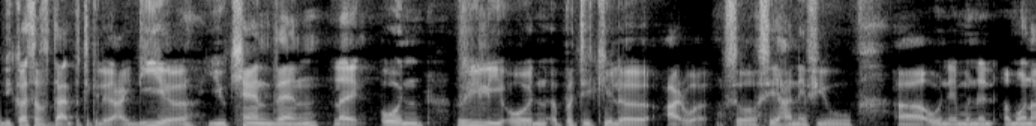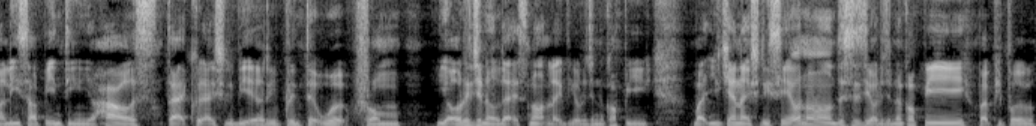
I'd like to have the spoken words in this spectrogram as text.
Because of that particular idea you can then like own really own a particular artwork. So say Hanif you uh, own a Mona, Lisa painting in your house, that could actually be a reprinted work from the original. That is not like the original copy. But you can actually say oh no no this is the original copy. But people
